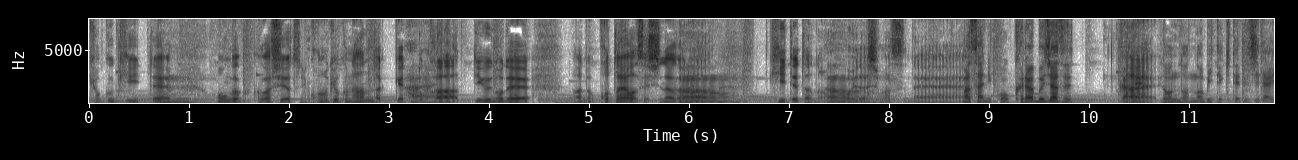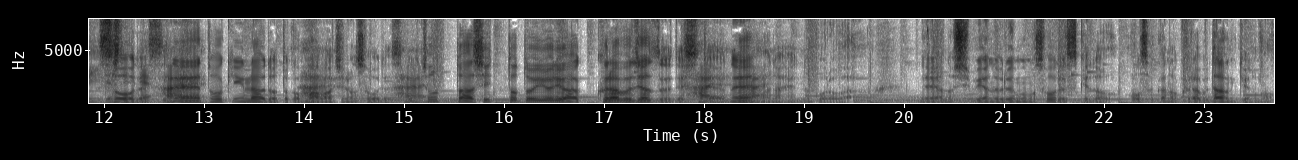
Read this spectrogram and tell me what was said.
曲聴いて、うん。音楽詳しいやつにこの曲なんだっけとはい。かっていうので、あの答え合わせしながらうん。聞いてたのを思い出しますね。まさにこうクラブジャズがね、はい。どんどん伸びてきてる時代でしたよね。そうですね、はい。トーキンラウドとか、まあはい。もちろんそうですけど、はい。ちょっとアシッドというよりはクラブジャズでしたよね、はい。はい。あの辺の頃は。であの渋谷のルームもそうですけど大阪のクラブダウンっていうのも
